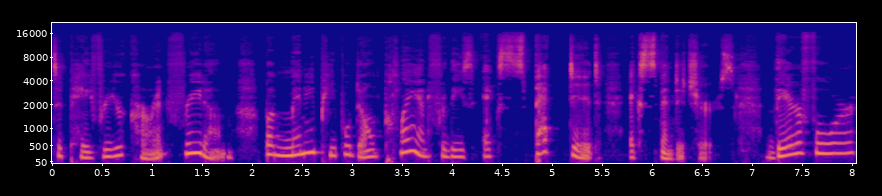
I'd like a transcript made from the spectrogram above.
to pay for your current freedom. But many people don't plan for these expected expenditures. Therefore,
